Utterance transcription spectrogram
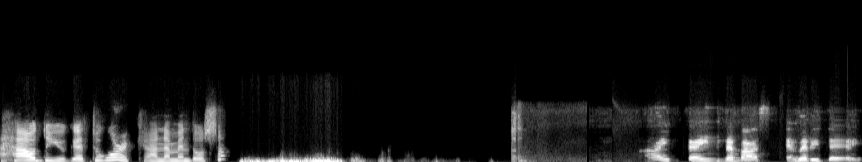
How do you get to work, Ana Mendoza? I take the bus every day.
